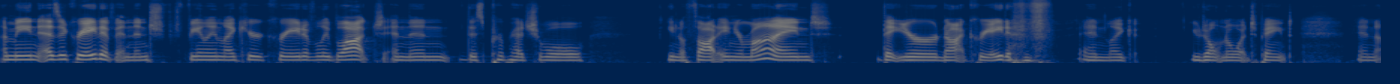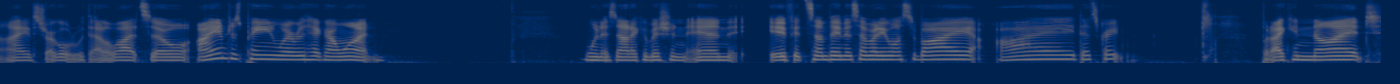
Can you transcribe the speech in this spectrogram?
I mean, as a creative, and then feeling like you're creatively blocked, and then this perpetual, you know, thought in your mind that you're not creative and like you don't know what to paint. And I've struggled with that a lot. So I am just painting whatever the heck I want when it's not a commission. And if it's something that somebody wants to buy, I that's great. But I cannot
